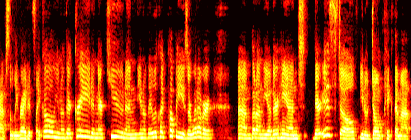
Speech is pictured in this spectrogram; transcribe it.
absolutely right. It's like, oh, you know, they're great and they're cute and, you know, they look like puppies or whatever. Um, but on the other hand, there is still, you know, don't pick them up,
